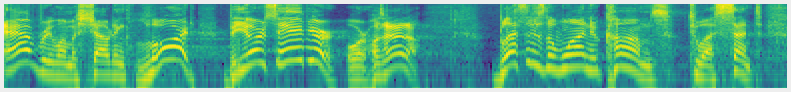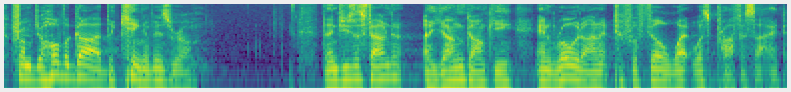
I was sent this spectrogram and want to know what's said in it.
Everyone was shouting, Lord, be our Savior, or Hosanna. Blessed is the one who comes to us sent from Jehovah God, the King of Israel. Then Jesus found a young donkey and rode on it to fulfill what was prophesied.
